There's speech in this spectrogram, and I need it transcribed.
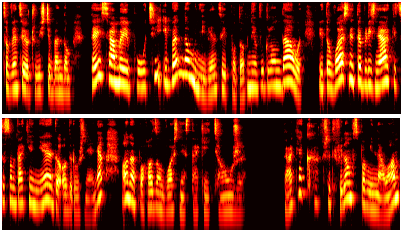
co więcej, oczywiście będą tej samej płci i będą mniej więcej podobnie wyglądały. I to właśnie te bliźniaki, co są takie nie do odróżnienia, one pochodzą właśnie z takiej ciąży. Tak jak przed chwilą wspominałam,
